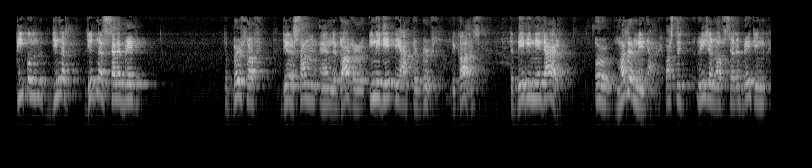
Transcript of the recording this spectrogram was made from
people did not did not celebrate the birth of their son and the daughter immediately after birth because the baby may die or mother may die. What's the reason of celebrating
